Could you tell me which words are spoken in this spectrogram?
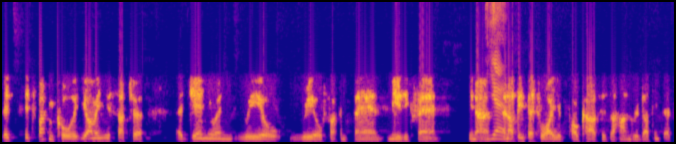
it, it's fucking cool that you. I mean, you're such a a genuine, real, real fucking fan, music fan. You know, Yeah. and I think that's why your podcast is a hundred. I think that's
